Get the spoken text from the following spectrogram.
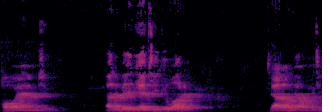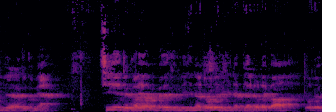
ဟောဟောရရမရှိဘူး အဲ့ဒါဘယင်ကြီးကကြည်ညိုသွားတယ်ကြာတော့မြောက်ဘူးကြည်ညိုတယ်ဒုက္ခများရှင်ရဲ့ဒုက္ခရောက်မယ်သူနေနေတာတော်တယ်နေနေတာပြန်လွှတ်လိုက်ပါတော်တယ်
